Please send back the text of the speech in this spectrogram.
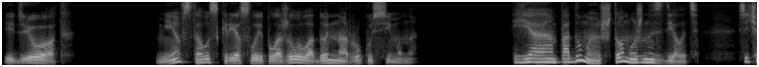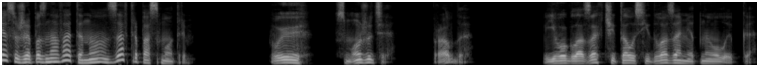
идиот!» Мия встала с кресла и положила ладонь на руку Симона. «Я подумаю, что можно сделать. Сейчас уже поздновато, но завтра посмотрим». «Вы сможете, правда?» В его глазах читалась едва заметная улыбка.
